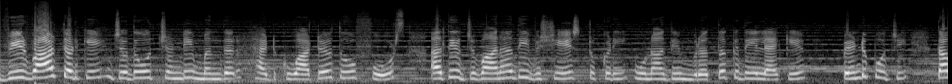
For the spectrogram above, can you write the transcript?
ਵੀਰਵਾਰ ਤੜਕੇ ਜਦੋਂ ਚੰਡੀ ਮੰਦਰ ਹੈੱਡਕੁਆਰਟਰ ਤੋਂ ਫੋਰਸ ਅਤੇ ਜਵਾਨਾਂ ਦੀ ਵਿਸ਼ੇਸ਼ ਟੁਕੜੀ ਉਹਨਾਂ ਦੇ ਮ੍ਰਿਤਕ ਦੇ ਲੈ ਕੇ ਪਿੰਡ ਪਹੁੰਚੀ ਤਾਂ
